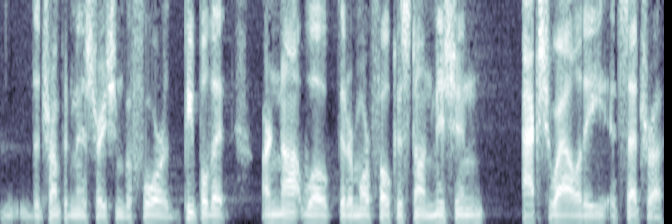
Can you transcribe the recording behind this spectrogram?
the Trump administration before people that are not woke that are more focused on mission actuality etc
